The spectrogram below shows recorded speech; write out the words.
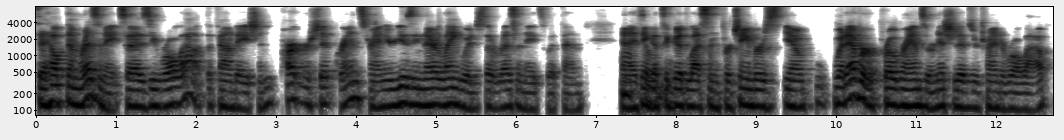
to help them resonate. So as you roll out the foundation partnership Grand Strand, you're using their language so it resonates with them. And Absolutely. I think that's a good lesson for chambers, you know, whatever programs or initiatives you're trying to roll out,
